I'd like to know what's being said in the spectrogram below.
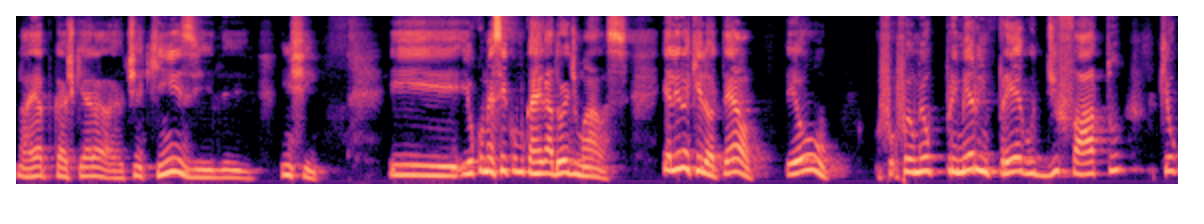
Na época, acho que era, eu tinha 15, enfim. E, e eu comecei como carregador de malas. E ali naquele hotel, eu foi o meu primeiro emprego de fato que eu,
